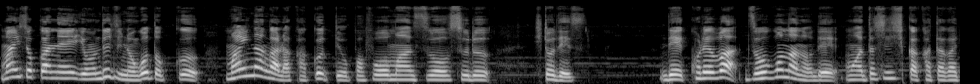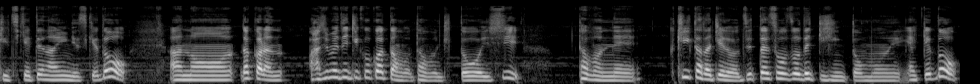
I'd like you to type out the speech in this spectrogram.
う、毎書家ね、読んで字のごとく、舞いながら書くっていうパフォーマンスをする人です。で、これは造語なので、もう私しか肩書きつけてないんですけど、あのー、だから、初めて聞く方も多分きっと多いし、多分ね、聞いただけでは絶対想像できひんと思うんやけど、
